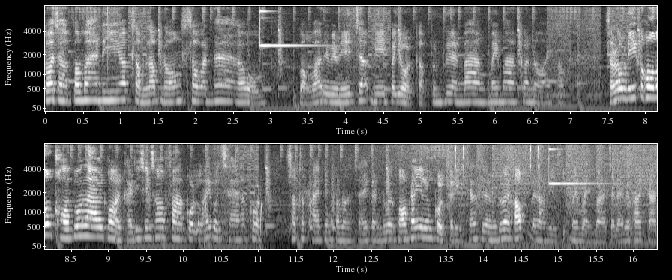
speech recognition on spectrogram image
ก็จะประมาณนี้ครับสำหรับน้องสวรรค์นาครับผมหวังว่ารีวิวนี้จะมีประโยชน์กับเพื่อนๆบ้างไม่มากก็น้อยครับสำหรับวันนี้ก็คงต้องขอตัวลาไปก่อน ใครที่ชื่นชอบฝากกดไลค์กดแชร์และกด subscribe เป็นกำลังใจกันด้วย พร้อมทั้งอย่าลืมกดกระดิ่งแจ้งเตือนไปด้วยครับ เวลามีคลิปใหม่ๆมาจะได้ไม่พลาดกัน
